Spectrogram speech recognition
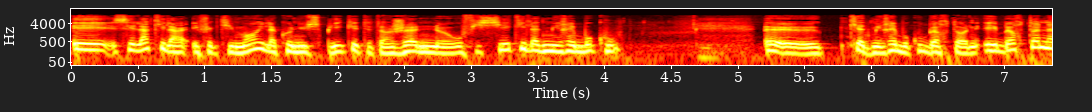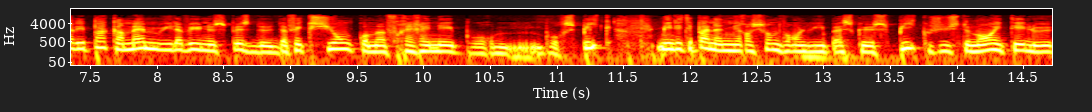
Et c'est là qu'il a effectivement, il a connu Spee, qui était un jeune officier qu'il admirait beaucoup. Euh, qui admirait beaucoup Burton. Et Burton n'avait pas quand même, il avait une espèce d'affection comme un frère aîné pour, pour Speak, mais il n'était pas en admiration devant lui, parce que Speak, justement, était le,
